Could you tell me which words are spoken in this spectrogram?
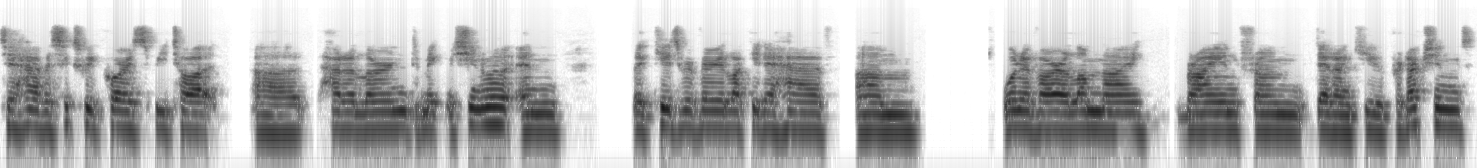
to have a six-week course be taught uh, how to learn to make machinima. And the kids were very lucky to have um, one of our alumni, Brian from Dead on Cue Productions.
